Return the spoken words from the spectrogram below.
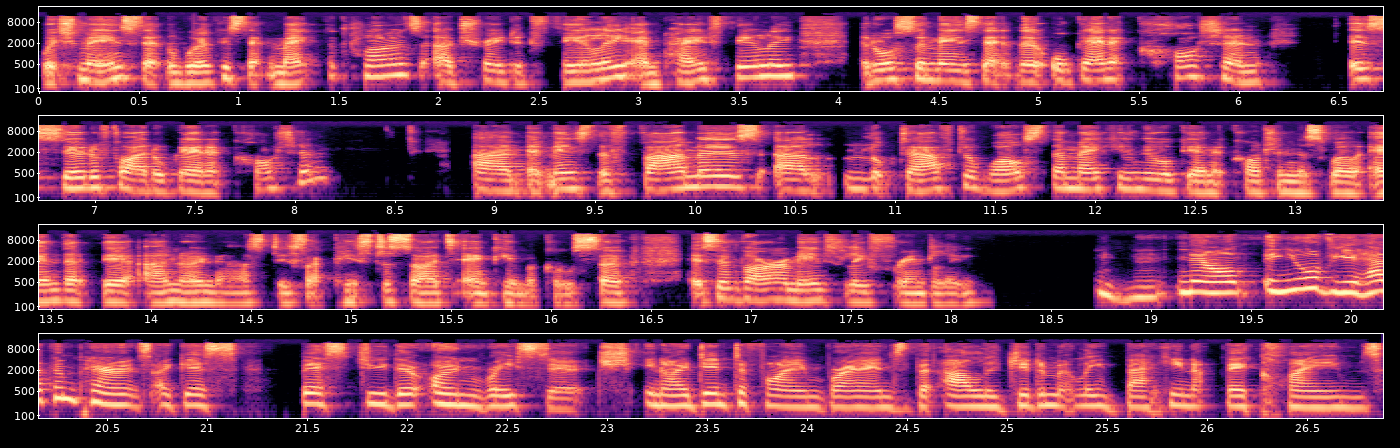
which means that the workers that make the clothes are treated fairly and paid fairly it also means that the organic cotton is certified organic cotton um, it means the farmers are looked after whilst they're making the organic cotton as well, and that there are no nasties like pesticides and chemicals. So it's environmentally friendly. Mm-hmm. Now, in your view, how can parents, I guess, best do their own research in identifying brands that are legitimately backing up their claims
